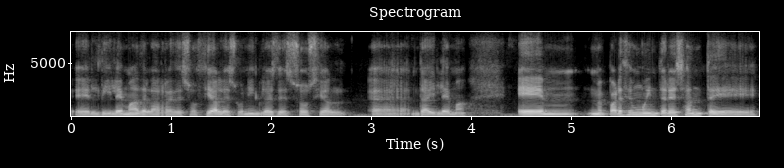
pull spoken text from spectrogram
el dilema de las redes sociales, o en inglés de Social eh, Dilemma. Em, me parece muy interesante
